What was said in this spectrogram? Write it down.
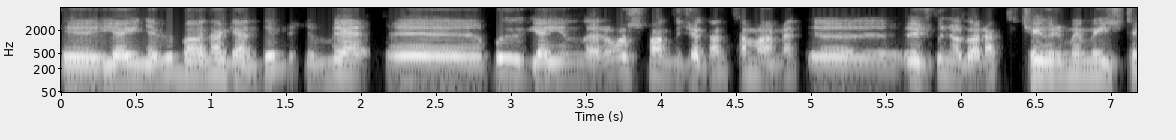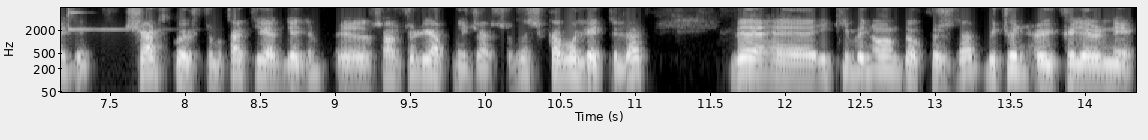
e, yayın evi bana geldi ve e, bu yayınları Osmanlıcadan tamamen e, özgün olarak çevirmemi istedi. Şart koştum, katiyen dedim e, sansür yapmayacaksınız. Kabul ettiler. Ve e, 2019'da bütün öykülerini,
